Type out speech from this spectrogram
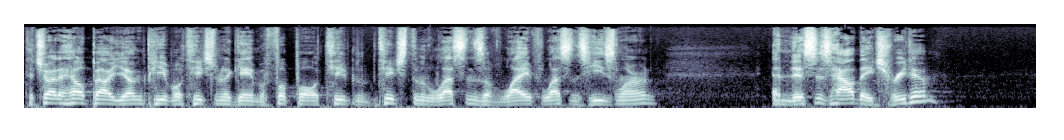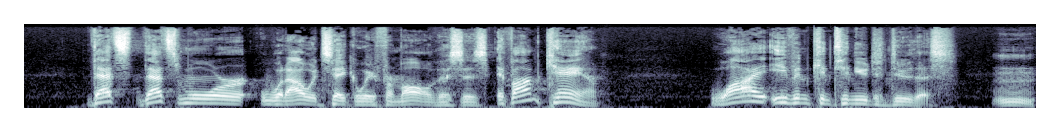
To try to help out young people, teach them the game of football, teach them, teach them the lessons of life, lessons he's learned, and this is how they treat him. That's that's more what I would take away from all of this is if I'm Cam, why even continue to do this? Mm.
